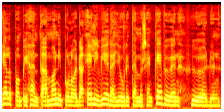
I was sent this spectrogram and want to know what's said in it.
helpompi häntä on manipuloida, eli viedä juuri tämmöisen kevyen hyödyn,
